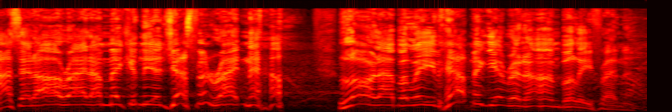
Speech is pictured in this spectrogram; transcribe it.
I said, All right, I'm making the adjustment right now. Lord, I believe. Help me get rid of unbelief right now.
